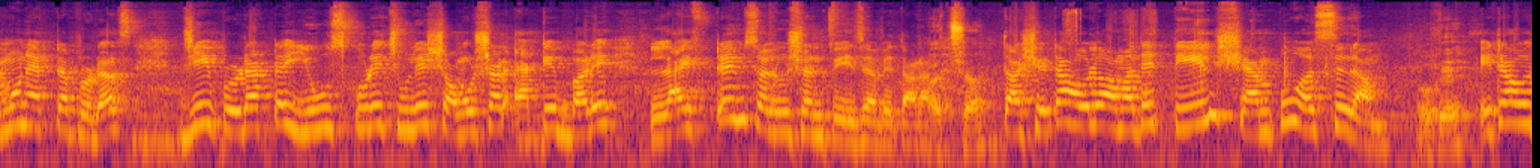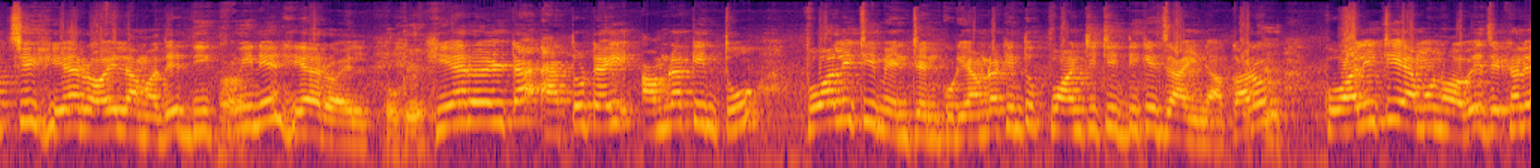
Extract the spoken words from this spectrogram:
এমন একটা প্রোডাক্টস যেই প্রোডাক্টটা ইউজ করে চুলের সমস্যার একেবারে লাইফ টাইম সলিউশন পেয়ে যাবে তারা। আচ্ছা। তা সেটা হলো আমাদের তেল শ্যাম্পু আর সিরাম ওকে এটা হচ্ছে হেয়ার অয়েল আমাদের দি। কুইনের হেয়ার অয়েল. হেয়ার অয়েলটা এতটাই আমরা কিন্তু কোয়ালিটি মেনটেন করি আমরা কিন্তু কোয়ান্টিটির দিকে যাই না। কারণ কোয়ালিটি এমন হবে যেখানে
